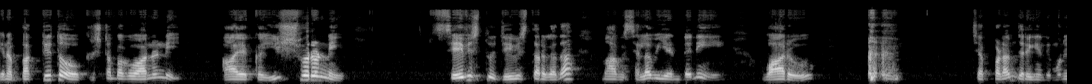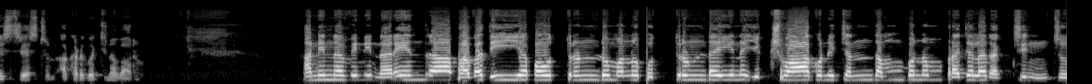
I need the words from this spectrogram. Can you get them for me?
ఈయన భక్తితో కృష్ణ భగవాను ఆ యొక్క ఈశ్వరుణ్ణి సేవిస్తూ జీవిస్తారు కదా మాకు సెలవు ఇవ్వండి అని వారు చెప్పడం జరిగింది మునిశ్రేష్ఠులు అక్కడికి వచ్చిన వారు. అని నరేంద్ర భవదీయ పౌత్రుండు మను పుత్ర పుత్రుండైన ఇక్ష్వాకుని చందంబునం ప్రజల రక్షించు.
